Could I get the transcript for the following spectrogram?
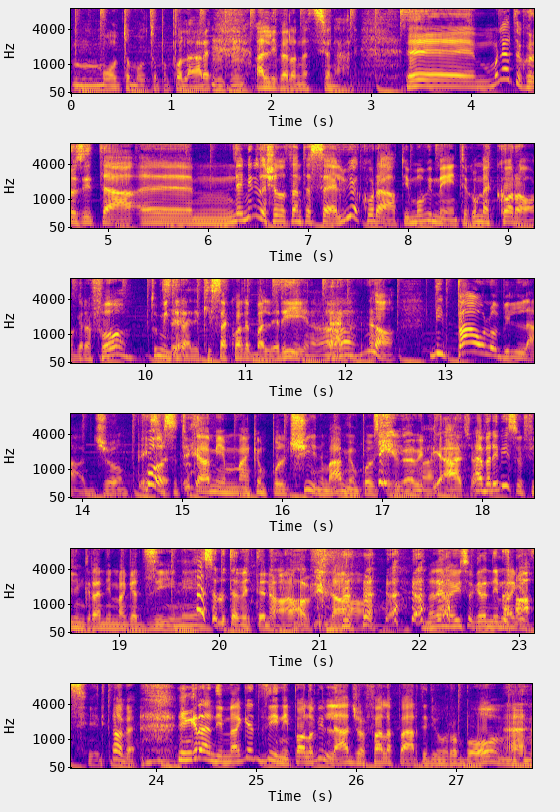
molto molto popolare Mhm. a livello nazionale. Ehm, un'altra curiosità, ehm, nel 1986 lui ha curato i movimenti come coreografo, tu mi Sì. dirai di chissà quale ballerina, no? Eh, no. no, di Paolo Villaggio. Pensa Forse tu che ami anche un po' il cinema, ami un po' il Sì, cinema. mi piace. Avrei visto il film Grandi Magazzini? Assolutamente no, ovvio. No, non hai mai visto Grandi No. Magazzini. Vabbè, in Grandi Magazzini Paolo Villaggio fa la parte di un robot, mm,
